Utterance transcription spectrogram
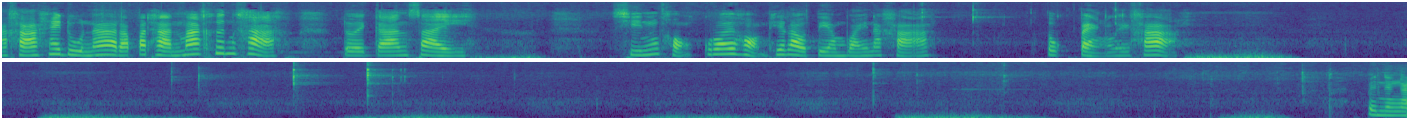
นะคะ ให้ดูน่ารับประทานมากขึ้นค่ะ โดยการใส่ชิ้นของกล้วยหอมที่เราเตรียมไว้นะคะ ตกแต่งเลยค่ะ เป็นยังไง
